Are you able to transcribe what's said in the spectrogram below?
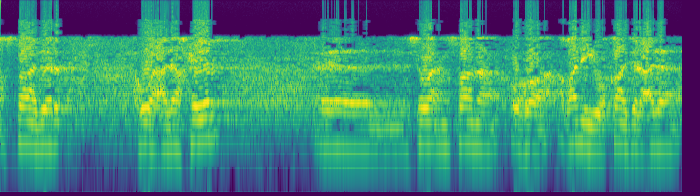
الصابر هو على خير آه، سواء صام وهو غني وقادر على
